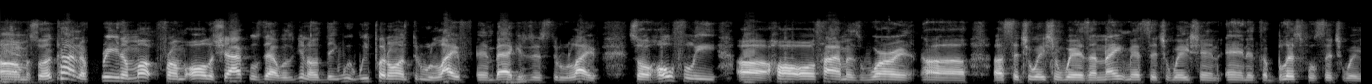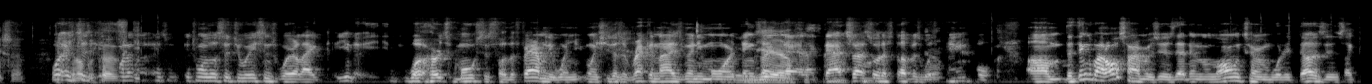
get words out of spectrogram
um so it kind of freed him up from all the shackles that was you know they, we, we put on through life and baggages through life so hopefully uh Hall alzheimer's weren't uh a situation where it's a nightmare situation and it's a blissful situation. Well, it's, know, just, because it's, one of, it's, it's one of those situations where, like, you know, what hurts most is for the family when you, when she doesn't recognize you anymore and things Yeah. like that. Like that, that sort of stuff is what's painful. Um, the thing about Alzheimer's is that in the long term, what it does is like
